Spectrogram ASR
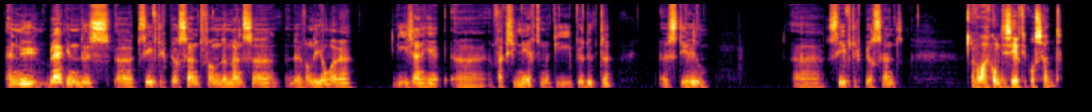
en nu blijken dus uh, eh, 70% van de mensen, de, van de jongeren, die zijn eh, gevaccineerd met die producten, steriel. 70%. Van waar komt die 70%?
